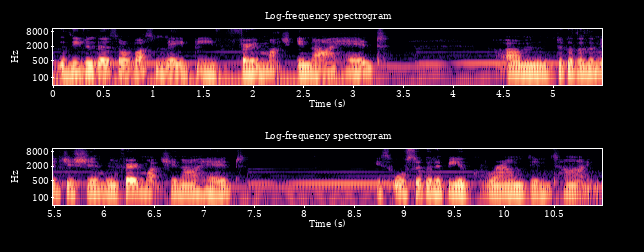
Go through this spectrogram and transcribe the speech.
because even though some of us may be very much in our head um, because of the magician, we're very much in our head. It's also going to be a grounding time.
